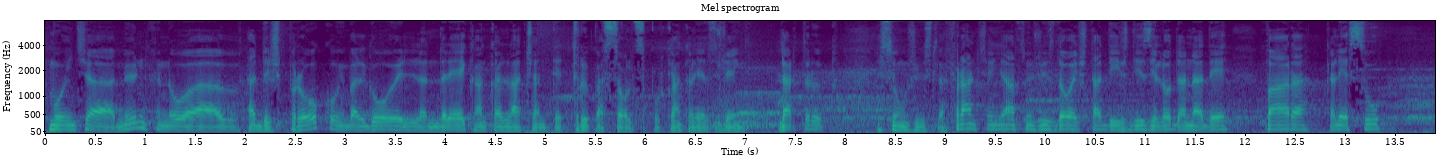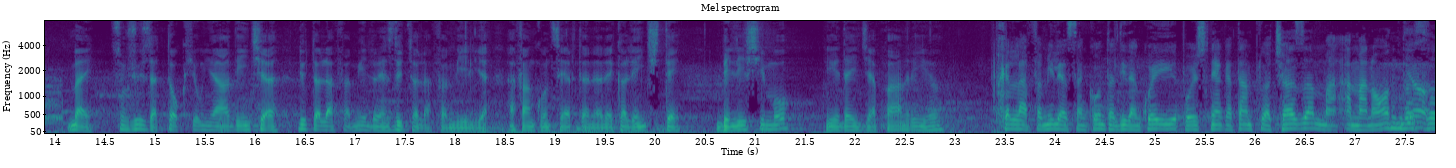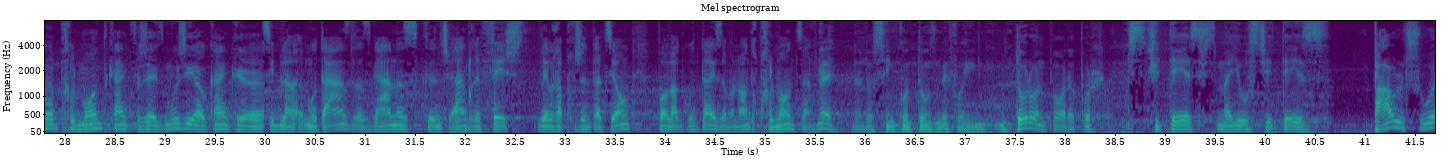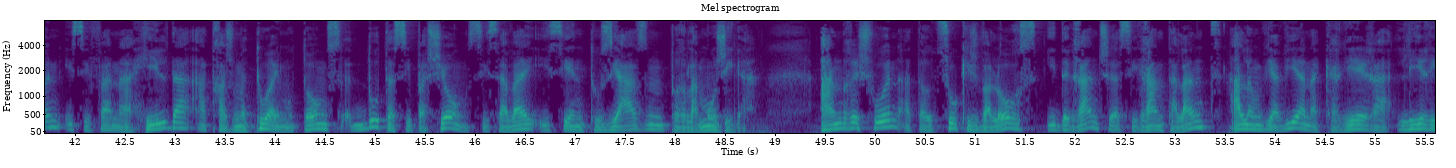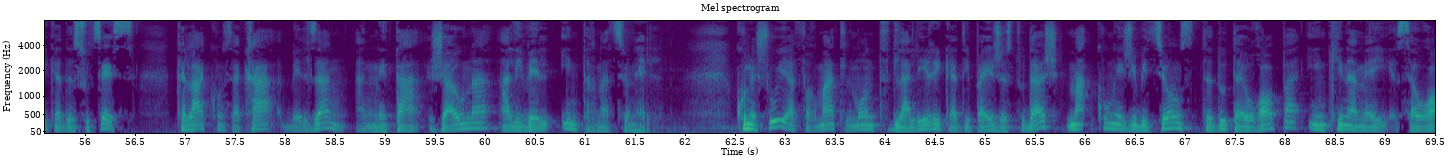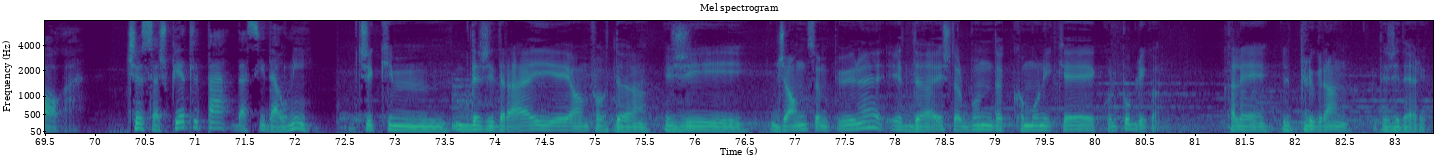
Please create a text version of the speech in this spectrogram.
Moincha München o a de sproko in valgo il André kanka la chante trup a Salzburg kanka les veng. Lar trup e son just la Francia ja son just do e sta dis dis lo danade para kale su Beh, sono giusto a Tokyo, ja, dice tutta la famiglia, tutta la famiglia, a fare un concerto nelle calente, bellissimo, io dai Giappone, io. per la família Sant Conte, el dia d'en Cuei, pues, n'hi ha que tant plua xosa, ma, a manondes, yeah. per el món, quan que música, o quan que eh, si la mutants, les ganes, que ens han refeix de la representació, però van contar és a manondes el món, sant. Eh, los cinc contons me fui un toron por, por xites, maius xites. Paul Schuen i si fa na Hilda a transmetua i mutons duta si passion, si savai i si entusiasm la música. Andre Schuen a tauzukisch valors i de granche a si gran talent allen via via na carriera lirica de success, che la consacra Belzang an neta jauna a livell internazional. Conosciui ha format il mont de la lirica di paese studash, ma con esibizions de tutta Europa in China mei s'aurora. Ce sa spietelpa da si da uni. Desiderai est einfach de ji jongs bühne et de estar bun de communiquer col pubblico. Qual è il più gran desiderio.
